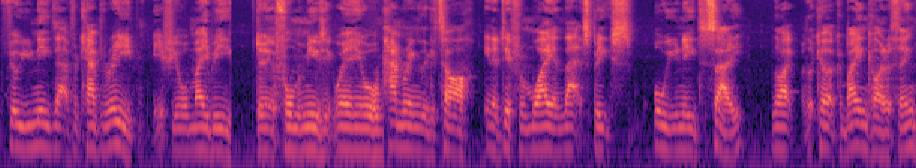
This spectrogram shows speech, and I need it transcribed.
feel you need that vocabulary, if you're maybe doing a form of music where you're hammering the guitar in a different way and that speaks all you need to say, like the Kurt Cobain kind of thing,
